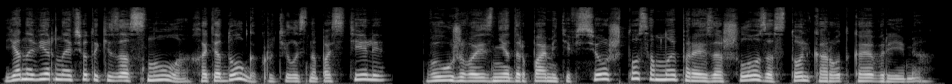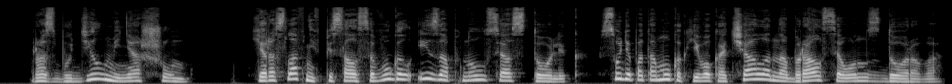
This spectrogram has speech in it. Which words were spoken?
Я, наверное, все-таки заснула, хотя долго крутилась на постели, выуживая из недр памяти все, что со мной произошло за столь короткое время. Разбудил меня шум. Ярослав не вписался в угол и запнулся о столик. Судя по тому, как его качало, набрался он здорово.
